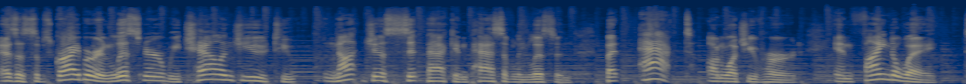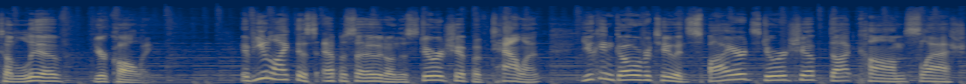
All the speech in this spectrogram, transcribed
As a subscriber and listener, we challenge you to not just sit back and passively listen, but act on what you've heard and find a way to live your calling. If you like this episode on the stewardship of talent, you can go over to inspiredstewardship.com slash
